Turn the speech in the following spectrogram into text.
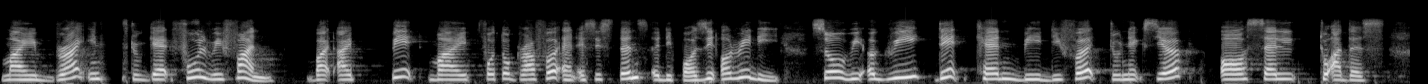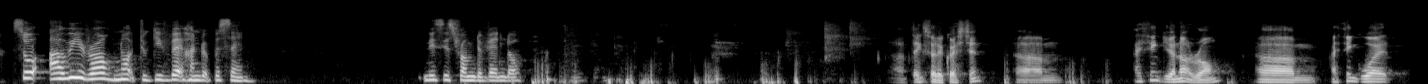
My bride intends to get full refund, but I paid my photographer and assistants a deposit already. So we agree date can be deferred to next year or sell to others. So are we wrong not to give back 100%? This is from the vendor. Uh, thanks for the question. Um, I think you're not wrong. Um, I think what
